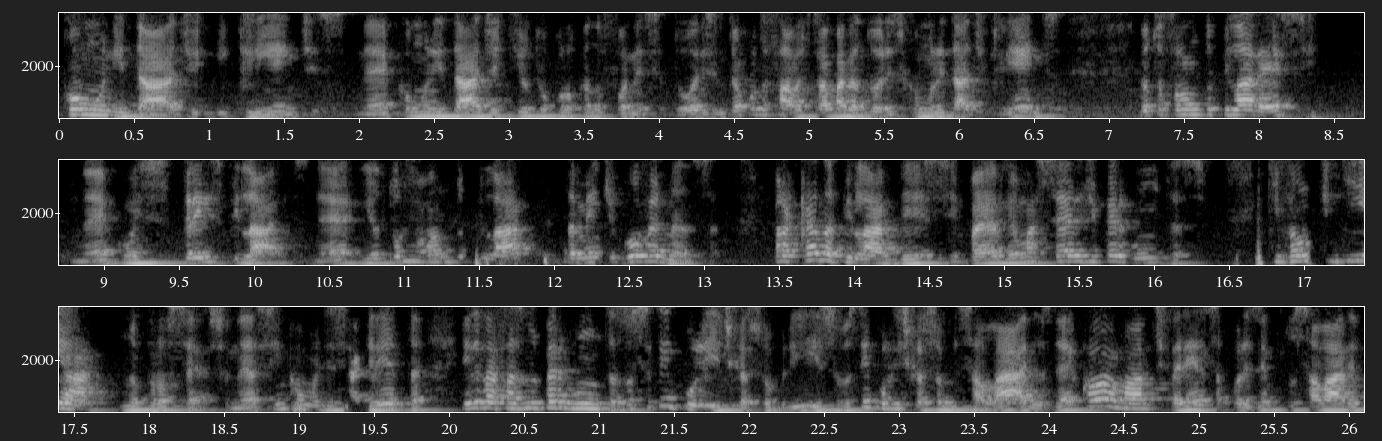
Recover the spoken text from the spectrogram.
comunidade e clientes, né? Comunidade aqui eu estou colocando fornecedores. Então, quando eu falo de trabalhadores, comunidade e clientes, eu estou falando do pilar S, né? Com esses três pilares, né? E eu estou falando do pilar também de governança. Para cada pilar desse, vai haver uma série de perguntas que vão te guiar no processo, né? Assim como disse a Greta, ele vai fazendo perguntas. Você tem política sobre isso? Você tem política sobre salários, né? Qual é a maior diferença, por exemplo, do salário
